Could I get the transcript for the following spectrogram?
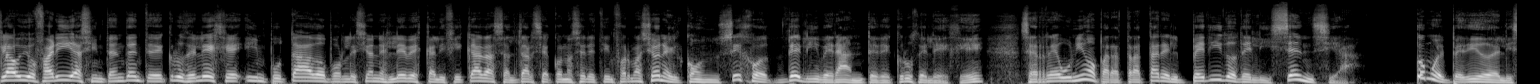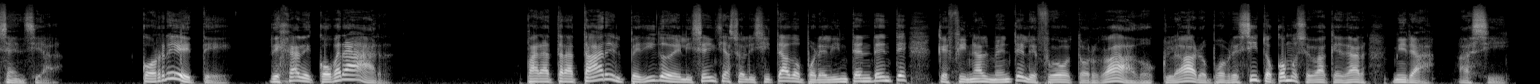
Claudio Farías, intendente de Cruz del Eje, imputado por lesiones leves calificadas al darse a conocer esta información, el Consejo Deliberante de Cruz del Eje se reunió para tratar el pedido de licencia. ¿Cómo el pedido de licencia? Correte, deja de cobrar. Para tratar el pedido de licencia solicitado por el intendente que finalmente le fue otorgado. Claro, pobrecito, ¿cómo se va a quedar? Mirá, así.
